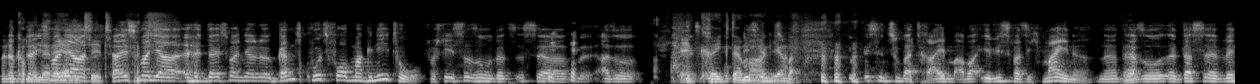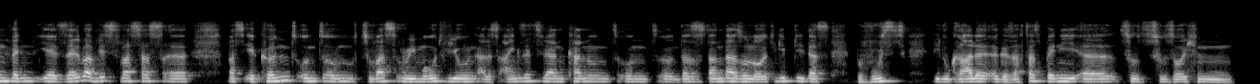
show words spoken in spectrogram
Da, da, ist man ja, da ist man ja, da ist man ja ganz kurz vor Magneto, verstehst du so? Das ist ja, also jetzt Krieg der Magier. Zu, ein bisschen zu übertreiben, aber ihr wisst, was ich meine. Ne? Ja. Also, äh, dass, äh, wenn, wenn ihr selber wisst, was das, äh, was ihr könnt und um, zu was Remote Viewing alles eingesetzt werden kann und, und, und dass es dann da so Leute gibt, die das bewusst, wie du gerade gesagt hast, Benny, zu, zu solchen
